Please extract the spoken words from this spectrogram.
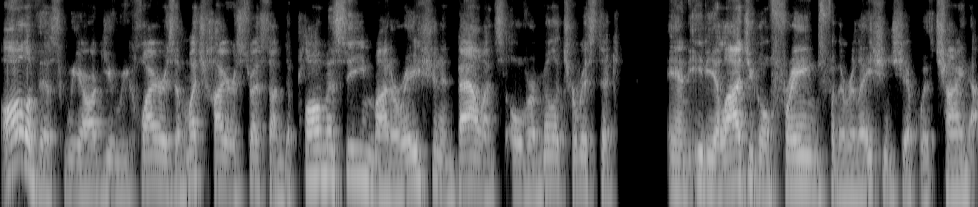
All of this, we argue, requires a much higher stress on diplomacy, moderation, and balance over militaristic and ideological frames for the relationship with China.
